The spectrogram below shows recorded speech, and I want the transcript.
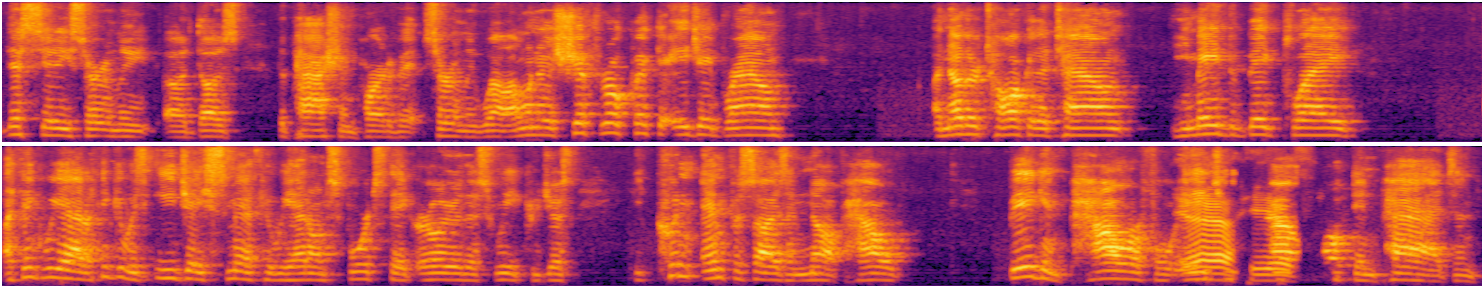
this city certainly uh, does the passion part of it certainly well. I want to shift real quick to AJ Brown, another talk of the town. He made the big play. I think we had, I think it was EJ Smith who we had on Sports Take earlier this week, who just he couldn't emphasize enough how big and powerful yeah, AJ Brown looked in pads. And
